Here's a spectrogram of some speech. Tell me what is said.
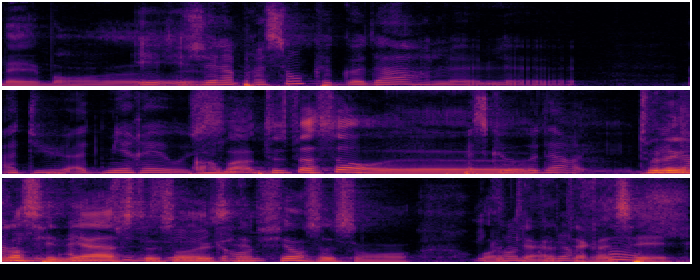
Mais bon, euh, et j'ai l'impression que Godard le, a dû admirer aussi. Ah bah, de toute façon, euh, tous les grands cinéastes, sans exception, se sont ont été intéressés,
